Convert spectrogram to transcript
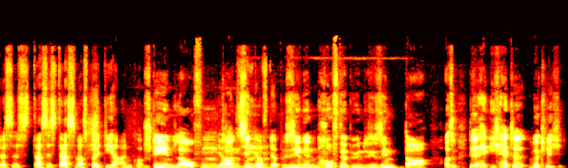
Das ist, das ist das, was bei dir ankommt. Stehen, laufen, ja, tanzen, auf singen auf der Bühne. Sie sind da. Also ich hätte wirklich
